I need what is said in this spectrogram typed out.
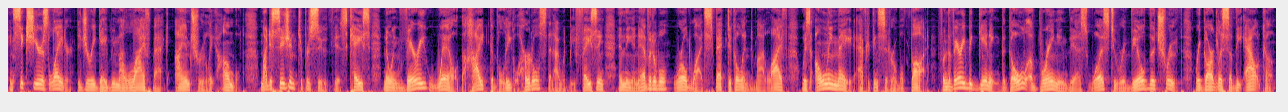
And six years later, the jury gave me my life back. I am truly humbled. My decision to pursue this case, knowing very well the height of the legal hurdles that I would be facing and the inevitable worldwide spectacle into my life, was only made after considerable thought. From the very beginning, the goal of bringing this was to reveal the truth, regardless of the outcome.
